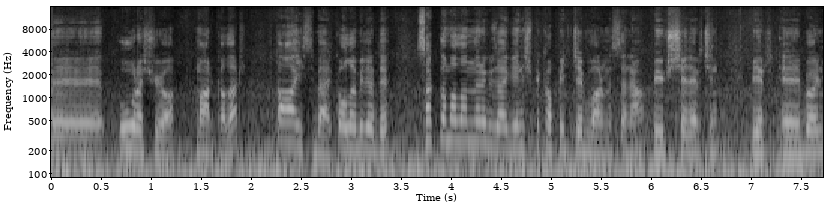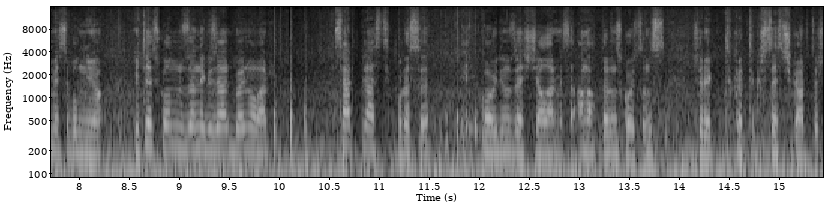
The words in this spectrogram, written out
e, uğraşıyor markalar. Daha iyisi belki olabilirdi. Saklama alanları güzel. Geniş bir kapı iç cebi var mesela. Büyük şişeler için bir e, bölmesi bulunuyor. Vites kolunun üzerinde güzel bir bölme var. Sert plastik burası. E, koyduğunuz eşyalar mesela anahtarınızı koysanız sürekli tıkır tıkır ses çıkartır.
